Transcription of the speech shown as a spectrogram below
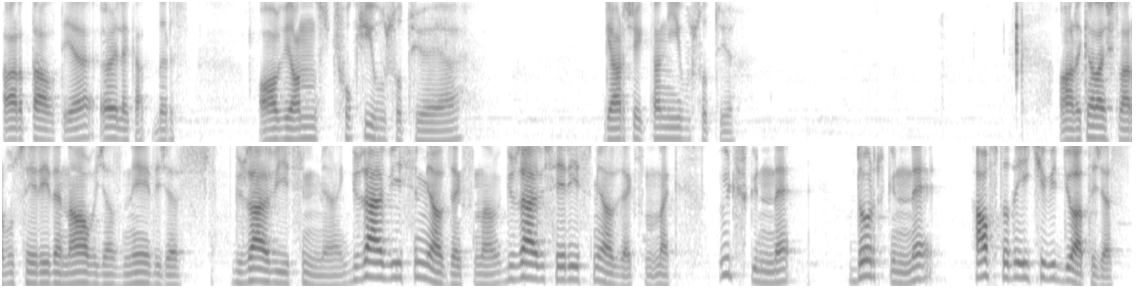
artı altıya öyle katlarız. Abi yalnız çok iyi bu satıyor ya. Gerçekten iyi bu satıyor. Arkadaşlar bu seride ne yapacağız, ne edeceğiz? Güzel bir isim ya. Güzel bir isim yazacaksın abi. Güzel bir seri ismi yazacaksın. Bak 3 günde, 4 günde haftada 2 video atacağız.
